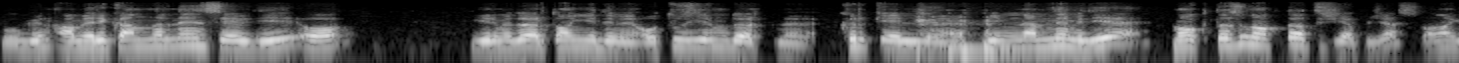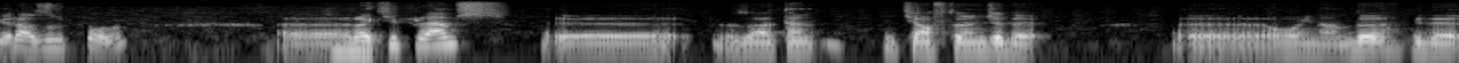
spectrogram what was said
Bugün Amerikanların en sevdiği o 24-17 mi, 30-24 mü, 40-50 mi, bilmem ne mi diye noktası nokta atışı yapacağız. Ona göre hazırlıklı olun. Ee, rakip Rams e, zaten iki hafta önce de e, oynandı. Bir de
